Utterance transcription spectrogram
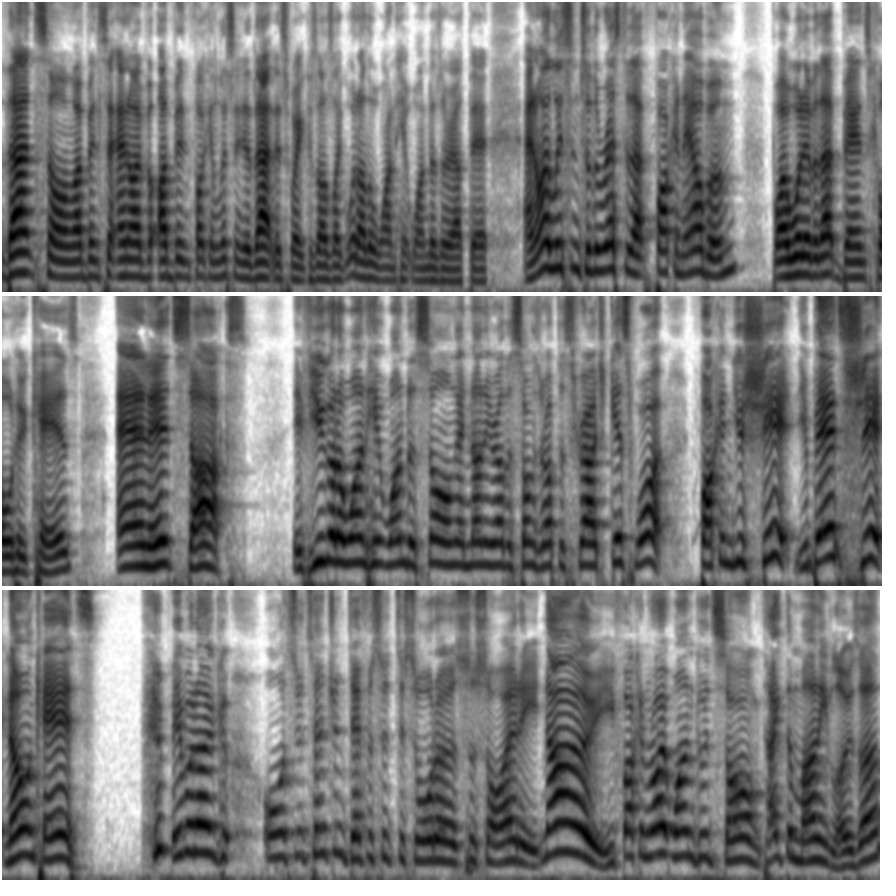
that song I've been and I've I've been fucking listening to that this week because I was like, what other one hit wonders are out there? And I listened to the rest of that fucking album by whatever that band's called. Who cares? And it sucks. If you got a one hit wonder song and none of your other songs are up to scratch, guess what? Fucking your shit. Your band's shit. No one cares. People don't. Go, Oh, it's attention deficit disorder society. No, you fucking wrote one good song. Take the money, loser.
